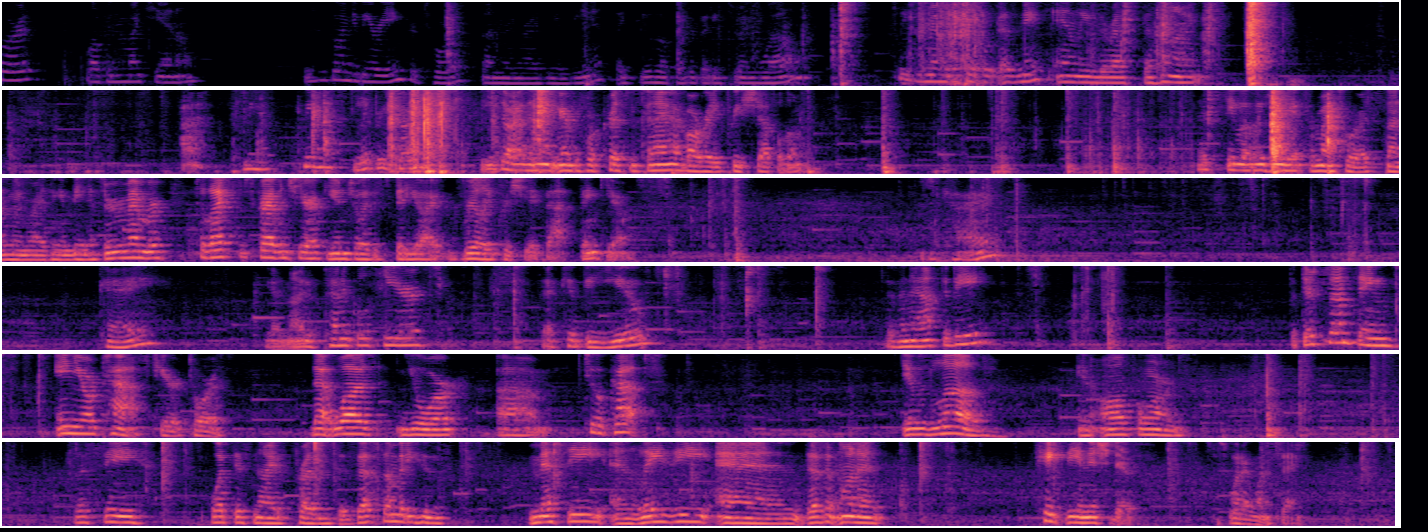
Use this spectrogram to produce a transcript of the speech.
Taurus. Welcome to my channel. This is going to be a reading for Taurus, Sun, Moon, Rising, and Venus. I do hope everybody's doing well. Please remember to take what resonates and leave the rest behind. Ah, come here. Come here, slippery cards. These are the Nightmare Before Christmas, and I have already pre-shuffled them. Let's see what we can get for my Taurus, Sun, Moon, Rising, and Venus. And remember to like, subscribe, and share if you enjoy this video. I really appreciate that. Thank you. Okay. Okay. You got Knight of Pentacles here. That could be you. Doesn't have to be. But there's something in your past here, Taurus, that was your um, Two of Cups. It was love in all forms. Let's see what this Knight of Presents is. That's somebody who's messy and lazy and doesn't want to take the initiative. That's what I want to say.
